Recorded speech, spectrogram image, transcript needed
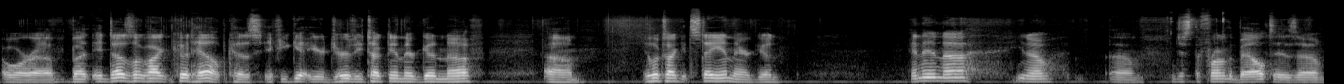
or uh, but it does look like it could help because if you get your jersey tucked in there good enough, um, it looks like it stay in there good. And then, uh, you know, um, just the front of the belt is uh,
